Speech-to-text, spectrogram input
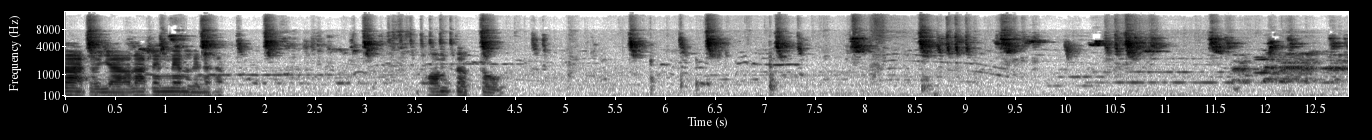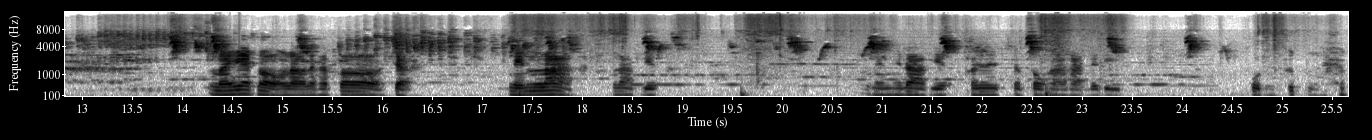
ลากยาวๆลากแน่นๆเลยนะครับ พร้อมเติบโตไม้แยกหน่อของเรานะครับ ก็จะเน้นรากรากเยอะเน้นให้รากเยอะเขาจะเติบโตหาอาหารได้ดีฝุ่นซึบเลยครับ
